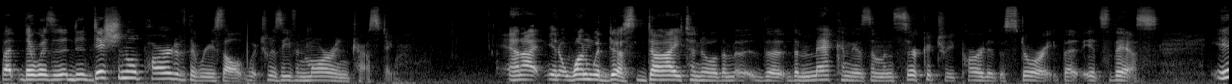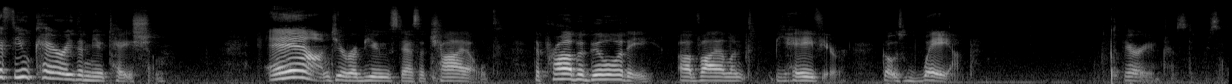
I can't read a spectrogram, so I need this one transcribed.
But there was an additional part of the result which was even more interesting. And I, you know, one would just die to know the, the, the mechanism and circuitry part of the story, but it's this if you carry the mutation and you're abused as a child, the probability of violent behavior goes way up. Very interesting result.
